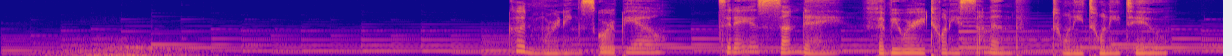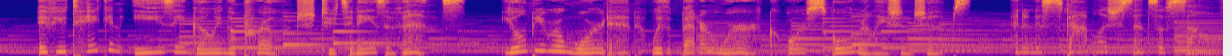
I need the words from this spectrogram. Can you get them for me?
Good morning, Scorpio. Today is Sunday, February 27th, 2022. If you take an easygoing approach to today's events, you'll be rewarded with better work or school relationships and an established sense of self,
